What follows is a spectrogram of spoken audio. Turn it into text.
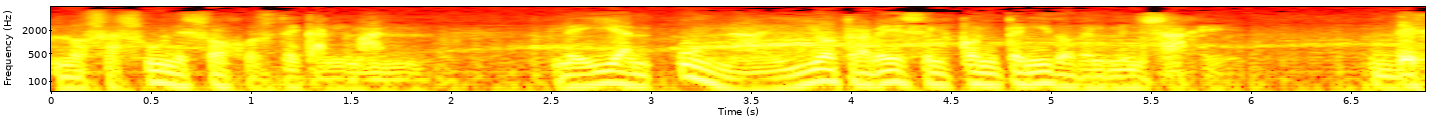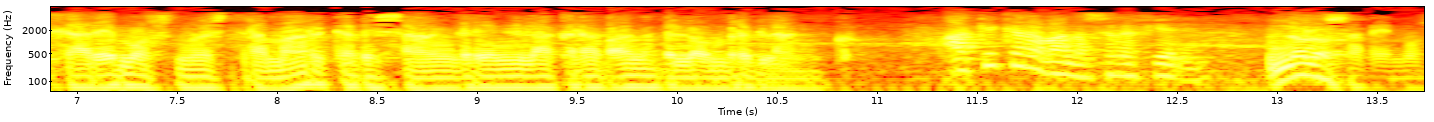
Los azules ojos de Calimán leían una y otra vez el contenido del mensaje. Dejaremos nuestra marca de sangre en la caravana del hombre blanco. ¿A qué caravana se refieren? No lo sabemos.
